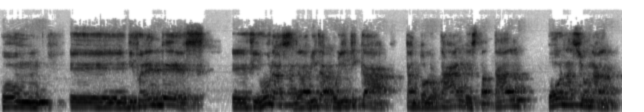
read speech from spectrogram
con eh, diferentes eh, figuras de la vida política, tanto local, estatal o nacional.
